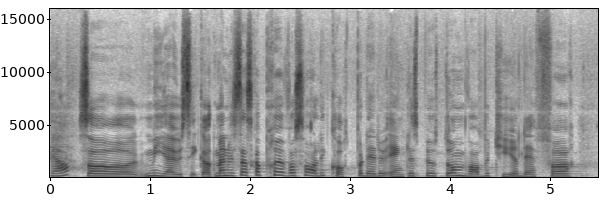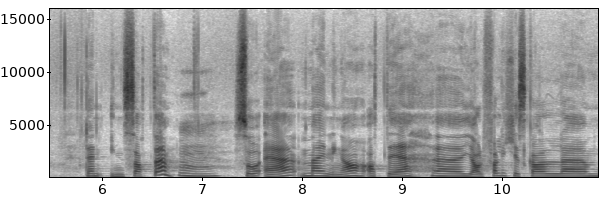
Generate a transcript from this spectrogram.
Ja. Så mye er usikkert. Men hvis jeg skal prøve å svare litt kort på det du egentlig spurte om, hva betyr det for den innsatte, så er meninga at det eh, iallfall ikke skal eh,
